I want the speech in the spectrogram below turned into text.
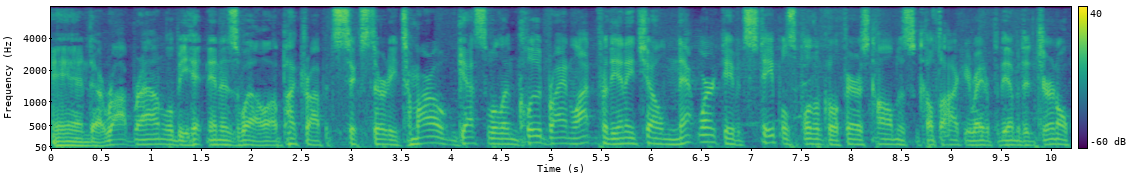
and uh, Rob Brown will be hitting in as well. A puck drop at 6:30 tomorrow. Guests will include Brian Lawton for the NHL Network, David Staples, political affairs columnist and cult hockey writer for the Edmonton Journal,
